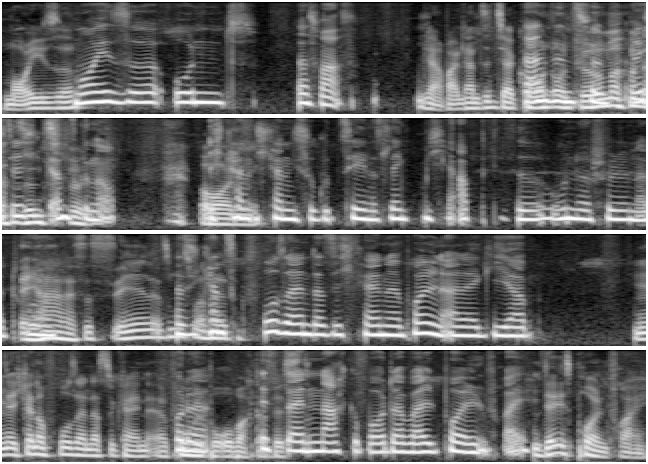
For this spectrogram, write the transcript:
Mäuse. Mäuse und das war's. ja, weil dann sind es ja Korn und es Würmer fünf, richtig, es ganz fünf. genau. Ich kann, ich kann nicht so gut zählen, das lenkt mich hier ab, diese wunderschöne Natur. ja, das ist, ja, das muss also ich kann halt. froh sein, dass ich keine Pollenallergie habe. Ich kann auch froh sein, dass du kein äh, Vogelbeobachter ist bist. dein nachgebauter Wald pollenfrei? Der ist pollenfrei.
